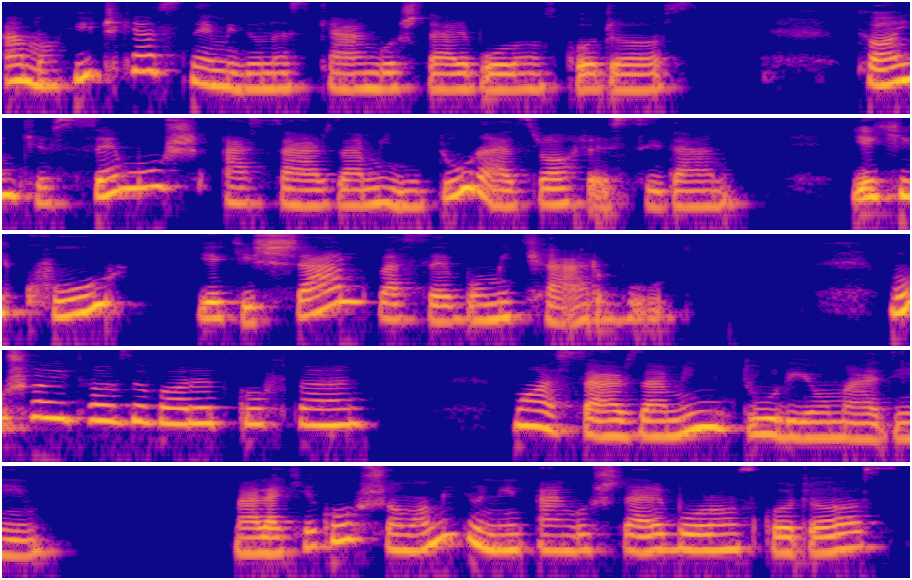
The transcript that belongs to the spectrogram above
اما هیچ کس نمی‌دونست که انگشتر برونز کجاست. تا اینکه سه موش از سرزمینی دور از راه رسیدن. یکی کور، یکی شل و سومی کر بود. موشهایی تازه وارد گفتن ما از سرزمین دوری اومدیم. ملکه گفت شما می‌دونین انگشتر برونز کجاست؟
